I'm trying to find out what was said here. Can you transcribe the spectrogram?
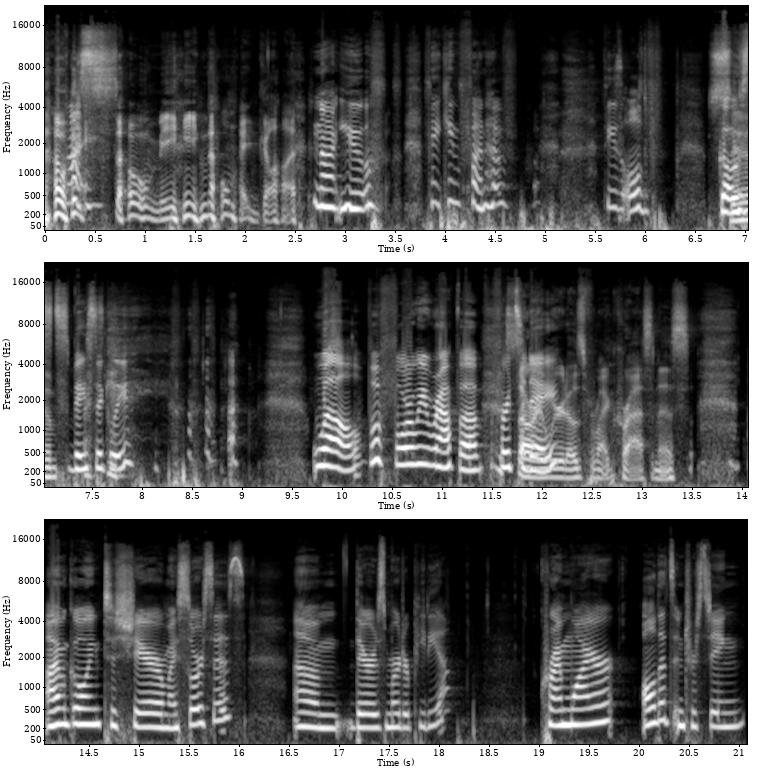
That was so mean. Oh my god. Not you making fun of these old ghosts, Simp. basically. well, before we wrap up for Sorry, today, weirdos, for my crassness. I'm going to share my sources. Um, there's Murderpedia, Crime Wire, All That's Interesting,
